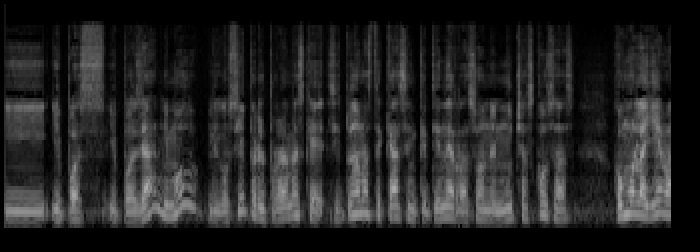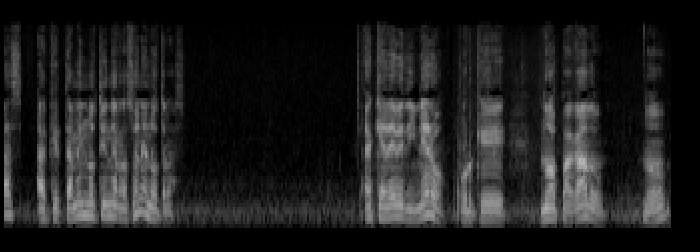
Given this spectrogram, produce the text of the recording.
y, pues, y pues ya, ni modo. Le digo, sí, pero el problema es que si tú nada más te quedas en que tiene razón en muchas cosas, ¿cómo la llevas a que también no tiene razón en otras? A que debe dinero porque no ha pagado, ¿no?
